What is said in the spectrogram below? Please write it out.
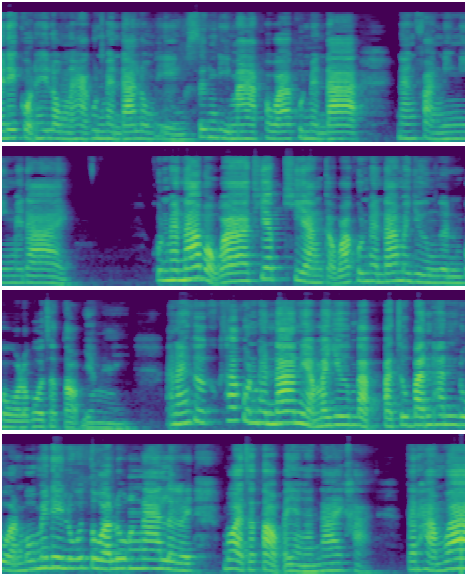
ไม่ได้กดให้ลงนะคะ คุณแพนด้าลงเอง ซึ่งดีมากเพราะว่าคุณแพนด้านั่งฟังนิ่งๆไม่ได้ คุณแพนด้าบอกว่าเทียบเคียงกับว่าคุณแพนด้ามายืมเงินโบแล้วโบจะตอบยังไง อันนั้นคือถ้าคุณแพนด้าเนี่ยมายืมแบบปัจจุบันทันด่วนโบไม่ได้รู้ตัวล่วงหน้าเลยโบอาจจะตอบไปอย่างนั้นได้ค่ะ แต่ถามว่า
